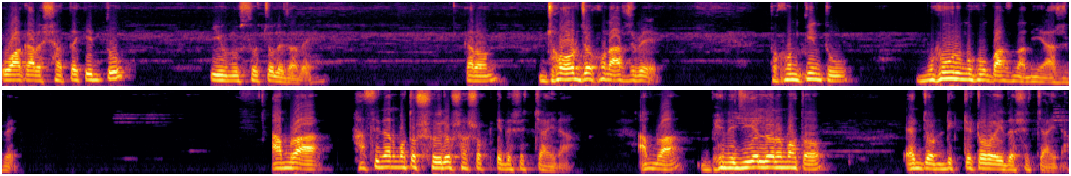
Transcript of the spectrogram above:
ওয়াকারের সাথে কিন্তু ইউনুসও চলে যাবে। কারণ ঝড় যখন আসবে, তখন কিন্তু মুহুর্মুহু বাজনা নিয়ে আসবে। আমরা হাসিনার মতো স্বৈর শাসক এদেশে চাই না। আমরা ভেনেজুয়েলার মতো একজন ডিকটেটরও এই দেশে চাই না।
